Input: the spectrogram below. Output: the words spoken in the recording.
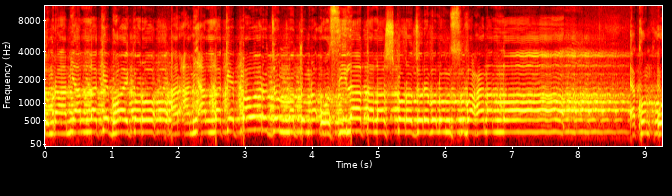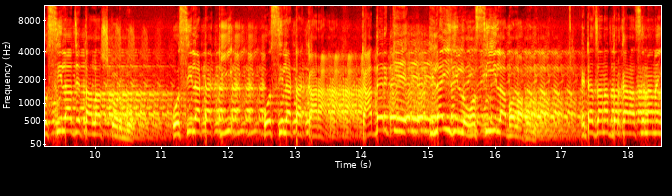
তোমরা আমি আল্লাহকে ভয় করো, আর আমি আল্লাহকে পাওয়ার জন্য তোমরা ওসিলা তালাশ করো। জোরে বলুন, সুবহানাল্লাহ। এখন ওসিলা যে তালাশ করব ওসিলাটা কি? ওসিলাটা কারা? কাদেরকে ইলাইহিল ওসিলা বলা হলো? এটা জানার দরকার আছে না নাই?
